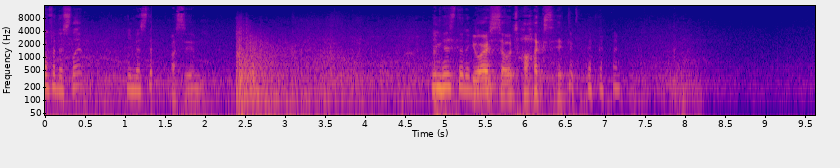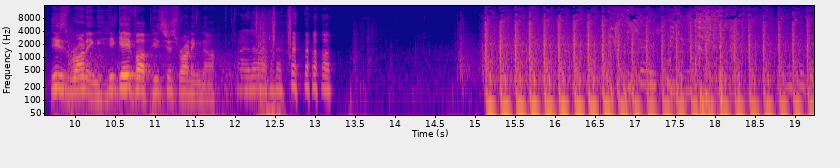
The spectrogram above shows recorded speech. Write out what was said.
Going for the slip. He missed it. I see him. He missed it again. You are so toxic. He's running. He gave up. He's just running now. I know. He he's cheating. He's such a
